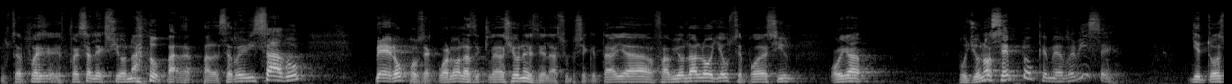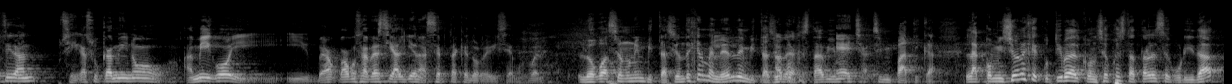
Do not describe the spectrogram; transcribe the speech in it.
usted fue, fue seleccionado para, para ser revisado, pero pues de acuerdo a las declaraciones de la subsecretaria Fabiola Loya, usted puede decir, oiga, pues yo no acepto que me revise. Y entonces dirán, siga su camino, amigo, y, y va- vamos a ver si alguien acepta que lo revisemos. Bueno, Luego hacen una invitación. Déjenme leer la invitación ver, porque está bien échale. simpática. La Comisión Ejecutiva del Consejo Estatal de Seguridad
